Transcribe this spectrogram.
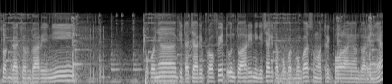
slot gacor hari ini. Pokoknya kita cari profit untuk hari ini guys ya. Kita bongkar-bongkar semua trik pola yang untuk hari ini ya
